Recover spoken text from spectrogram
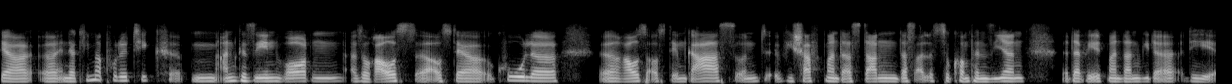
der äh, in der Klimapolitik äh, angesehen worden. Also raus äh, aus der Kohle, äh, raus aus dem Gas und wie schafft man das dann, das alles zu kompensieren? Da wählt man dann wieder die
